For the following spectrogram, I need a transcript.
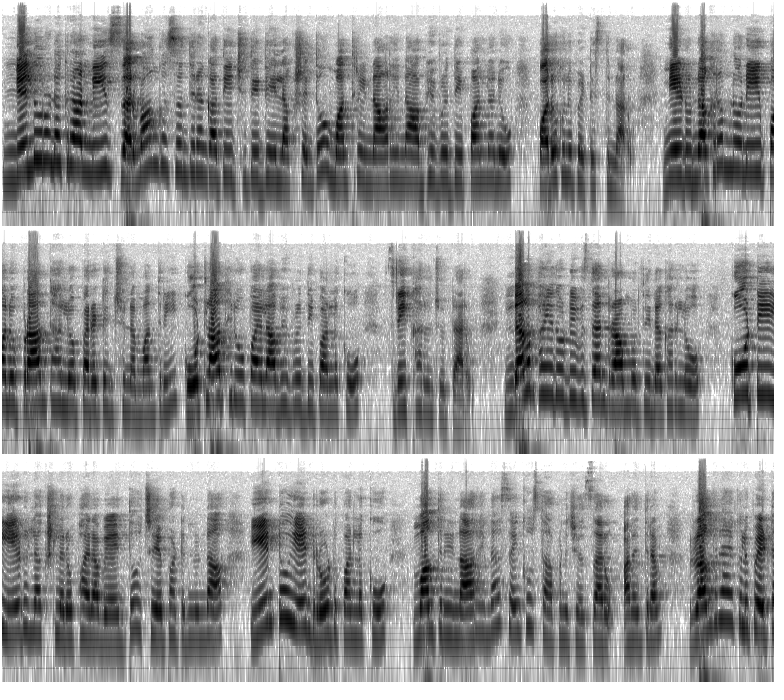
నెల్లూరు నగరాన్ని సర్వాంగ సుందరంగా తీర్చిదిద్దే లక్ష్యంతో మంత్రి నారాయణ అభివృద్ధి పనులను పరుగులు పెట్టిస్తున్నారు. నేడు నగరంలోని పలు ప్రాంతాల్లో పర్యటించిన మంత్రి కోట్లాది రూపాయల అభివృద్ధి పనులకు శ్రీకారం చుట్టారు. నలభై ఐదు డివిజన్ రామూర్తి నగర్లో కోటి ఏడు లక్షల రూపాయల వ్యయంతో చేపట్టనున్న ఏన్ టు ఎన్ రోడ్డు పనులకు మంత్రి నారాయణ శంకుస్థాపన చేశారు. అనంతరం రంగనాయకులపేట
